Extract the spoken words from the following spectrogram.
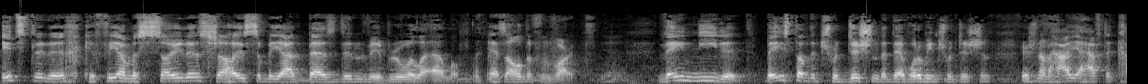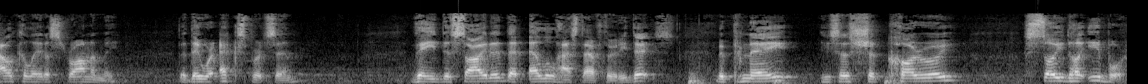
Itzterich kefi ha-mesoides shahoyse b'yad bezdin v'ibru ala Elul. Has a whole different vart. They needed, based on the tradition that they have, what do you mean tradition? Tradition of how you have to calculate astronomy, that they were experts in. They decided that Elul has to have 30 days. Mipnei, he says, shekaroi soid ha'ibur.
